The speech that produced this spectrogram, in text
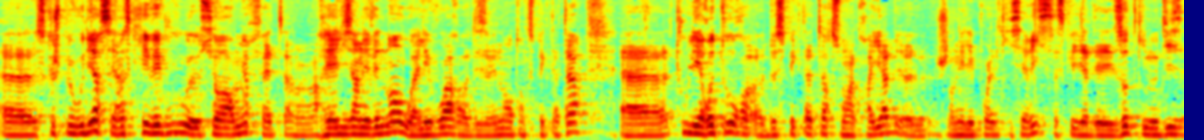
ce que je peux vous dire, c'est inscrivez-vous sur Ormur, faites réalisez un événement ou allez voir des événements en tant que spectateur. tous les retours de spectateurs sont incroyables. J'en ai les poils qui s'hérissent parce qu'il y a des autres qui nous disent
